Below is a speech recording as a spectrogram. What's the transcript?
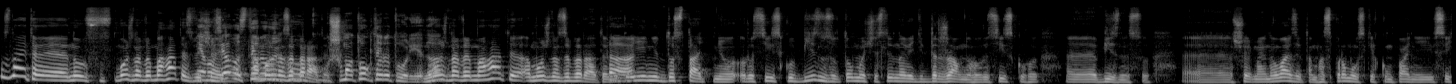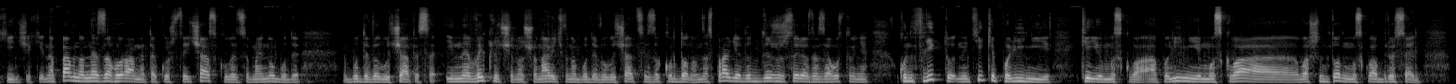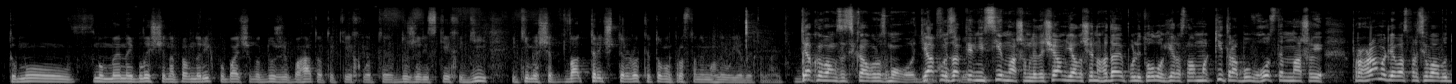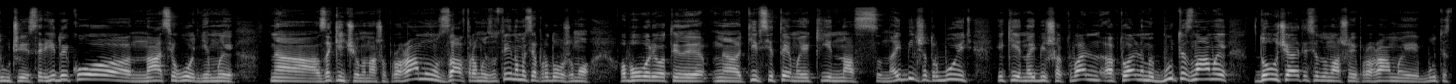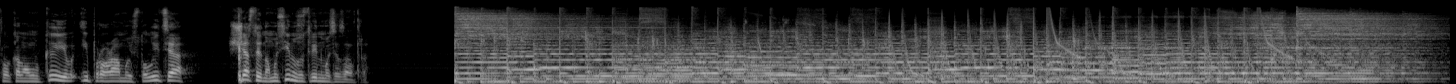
Ну, знаєте, ну можна вимагати, Ні, звичайно, ну взяли а можна забирати. шматок території. Да? Можна вимагати, а можна забирати. Так. В Україні достатньо російського бізнесу, в тому числі навіть і державного російського е, бізнесу. Е, що я маю на увазі, там газпромовських компаній і всіх інших. І напевно не за горами також цей час, коли це майно буде, буде вилучатися. І не виключено, що навіть воно буде вилучатися за кордоном. Насправді це дуже серйозне загострення конфлікту не тільки по лінії Київ-Москва, а по лінії Москва-Вашингтон, Москва-Брюссель. Тому ну, ми найближче, напевно, рік побачимо дуже багато таких от, е, дуже різких дій, які ми ще 2-3-4 роки тому просто не могли уявити навіть. Дякую вам за цікаву розмову. Дякую за активність всім нашим глядачам. Я лише нагадаю, політолог Ярослав Макітра був гостем нашої програми. Для вас працював ведучий Сергій Дойко. На сьогодні ми закінчуємо нашу програму. Завтра ми зустрінемося, продовжимо обговорювати ті всі теми, які нас найбільше турбують, які найбільш актуаль- актуальними. Будьте з нами, долучайтеся до нашої програми, будьте з телеканалом Київ і програмою Столиця. Щасти нам усім зустрінемося завтра.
